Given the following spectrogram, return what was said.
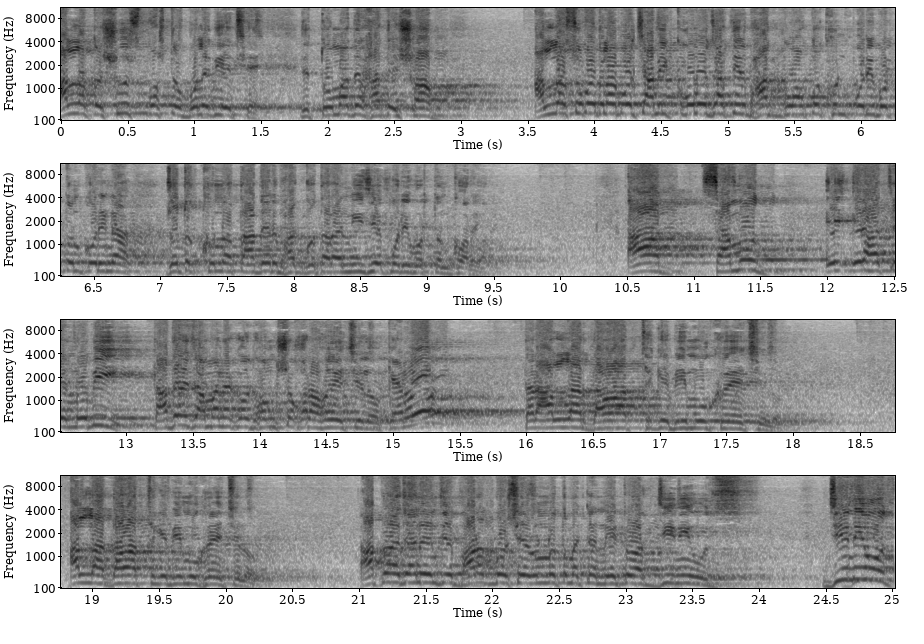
আল্লাহ তো সুস্পষ্ট বলে দিয়েছে যে তোমাদের হাতে সব। আল্লাহ সুবাদা বলছে, আমি কোনো জাতির ভাগ্য অতক্ষণ পরিবর্তন করি না, যতক্ষণ না তাদের ভাগ্য তারা নিজে পরিবর্তন করে। আদ সামুদ এরা হচ্ছে নবী, তাদের জামানাকেও ধ্বংস করা হয়েছিল। কেন? তারা আল্লাহর দাওয়াত থেকে বিমুখ হয়েছিল। আল্লাহর দাওয়াত থেকে বিমুখ হয়েছিল। আপনারা জানেন যে ভারতবর্ষের অন্যতম একটা network Zee news Zee news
